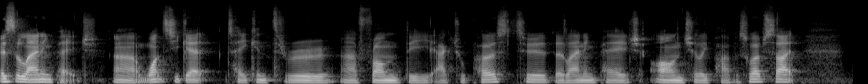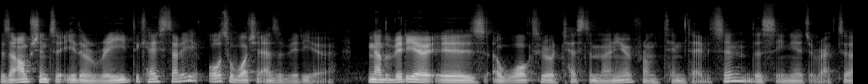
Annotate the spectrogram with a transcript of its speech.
is the landing page. Uh, once you get taken through uh, from the actual post to the landing page on Chili Piper's website, there's an option to either read the case study or to watch it as a video. Now, the video is a walkthrough or testimonial from Tim Davidson, the Senior Director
